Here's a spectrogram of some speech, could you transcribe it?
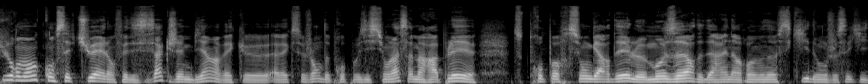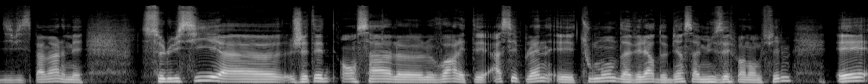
purement conceptuel en fait. Et c'est ça que j'aime bien avec euh, avec ce genre de proposition là ça m'a rappelé euh, toute proportion gardée le Mother de Darren Aronofsky dont je sais qu'il divise pas mal mais celui-ci euh, j'étais en salle le voir elle était assez pleine et tout le monde avait l'air de bien s'amuser pendant le film. Et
